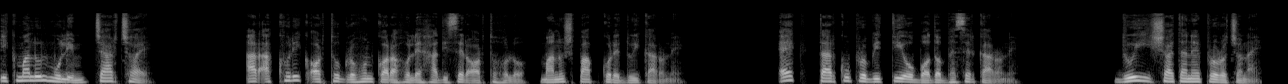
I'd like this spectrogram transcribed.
ইকমালুল মুলিম, চার ছয়। আর আক্ষরিক অর্থ গ্রহণ করা হলে হাদিসের অর্থ হল, মানুষ পাপ করে দুই কারণে। এক, তার কুপ্রবৃত্তি ও বদভ্যাসের কারণে। দুই, শয়তানের প্ররোচনায়।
